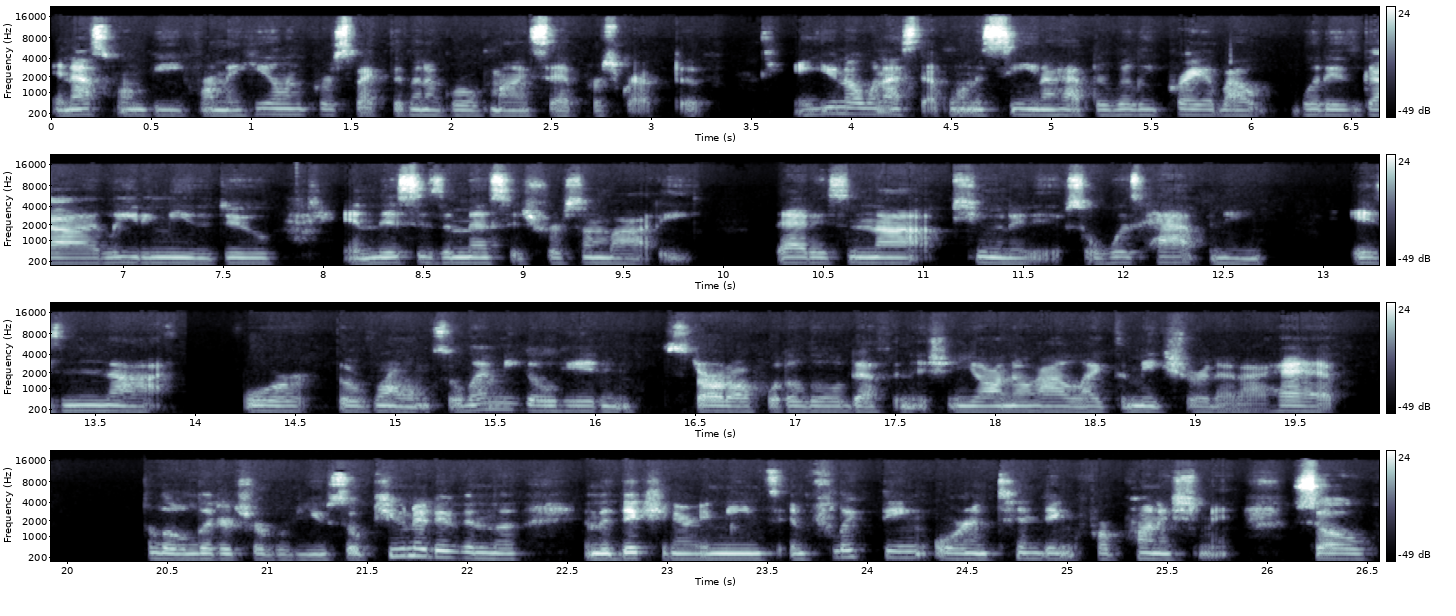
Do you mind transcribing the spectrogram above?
And that's going to be from a healing perspective and a growth mindset perspective. And you know, when I step on the scene, I have to really pray about what is God leading me to do. And this is a message for somebody that is not punitive. So, what's happening is not for the wrong. So, let me go ahead and start off with a little definition. Y'all know how I like to make sure that I have a little literature review. So punitive in the in the dictionary means inflicting or intending for punishment. So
